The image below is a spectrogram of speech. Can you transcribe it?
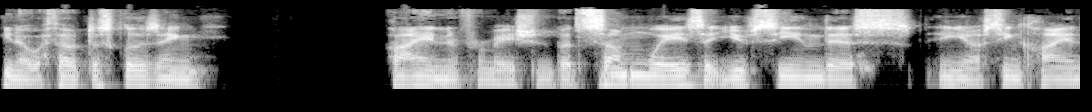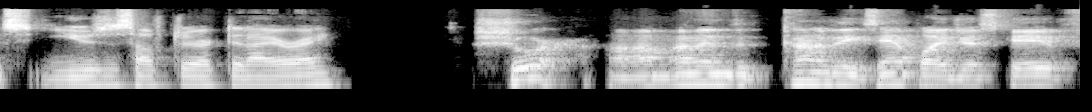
you know without disclosing client information, but some ways that you've seen this you know seen clients use a self directed IRA? Sure. Um, I mean, the kind of the example I just gave,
